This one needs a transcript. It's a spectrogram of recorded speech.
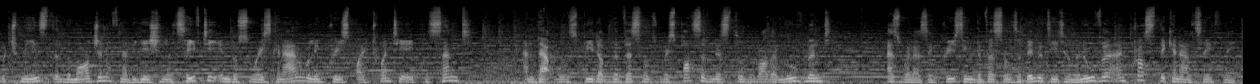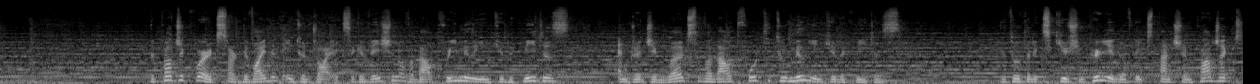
which means that the margin of navigational safety in the Suez Canal will increase by 28%, and that will speed up the vessel's responsiveness to the rudder movement, as well as increasing the vessel's ability to maneuver and cross the canal safely. The project works are divided into dry excavation of about 3 million cubic meters and dredging works of about 42 million cubic meters. The total execution period of the expansion project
